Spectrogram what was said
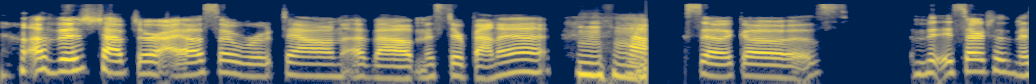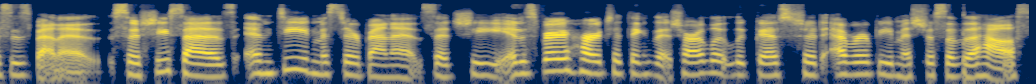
of this chapter, I also wrote down about Mr. Bennet. hmm So it goes, it starts with Mrs. Bennet. So she says, Indeed, Mr. Bennet, said she, it is very hard to think that Charlotte Lucas should ever be mistress of the house,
